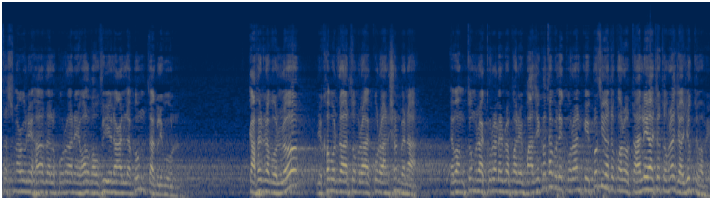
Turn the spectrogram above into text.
তসমাউল হাদ আল কোরআনে ওয়াল গৌফিল আল্লাকুম তাগলিবুন কাফেররা বলল, যে খবরদার, তোমরা কোরআন শুনবে না। এবং তোমরা কোরআনের ব্যাপারে বাজে কথা বলে কোরআনকে প্রতিহত করো, তাহলে হয়তো তোমরা জয়যুক্ত হবে।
